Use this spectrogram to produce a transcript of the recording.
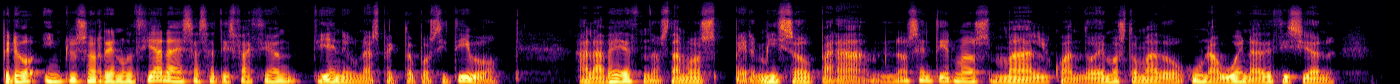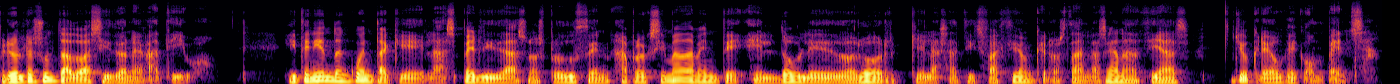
Pero incluso renunciar a esa satisfacción tiene un aspecto positivo. A la vez nos damos permiso para no sentirnos mal cuando hemos tomado una buena decisión, pero el resultado ha sido negativo. Y teniendo en cuenta que las pérdidas nos producen aproximadamente el doble de dolor que la satisfacción que nos dan las ganancias, yo creo que compensa.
